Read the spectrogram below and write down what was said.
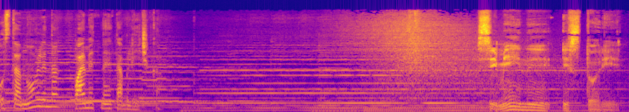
установлена памятная табличка. Семейные истории –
